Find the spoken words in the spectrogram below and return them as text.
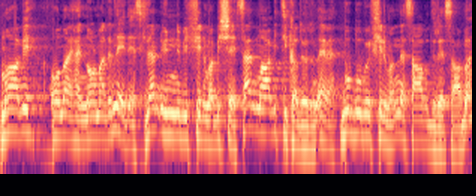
Mavi onay hani normalde neydi eskiden ünlü bir firma bir şey. Sen mavi tik alıyordun. Evet bu bu bir firmanın hesabıdır hesabı.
